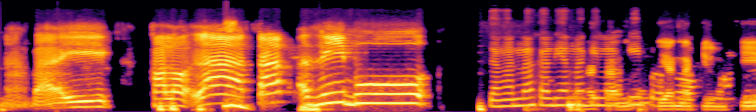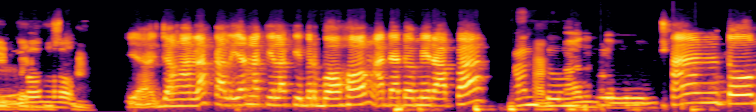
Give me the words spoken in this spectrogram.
Nah, baik. Kalau la takzibu. Janganlah kalian laki-laki Kalian berbohong. laki-laki berdusta. Ya, janganlah kalian laki-laki berbohong. Ada domir apa? Antum. Antum. Antum.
